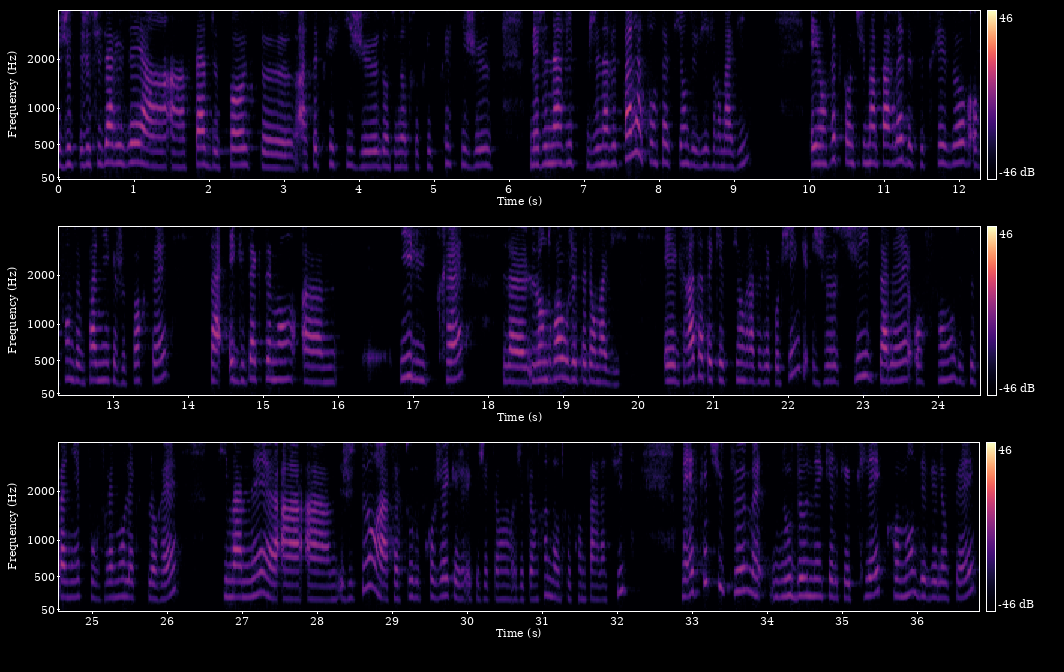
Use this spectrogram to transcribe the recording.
Je, suis arrivée à un, stade de poste euh, assez prestigieux dans une entreprise prestigieuse, mais je n'avais pas la sensation de vivre ma vie. Et en fait, quand tu m'as parlé de ce trésor au fond d'un panier que je portais, ça exactement euh, illustré l'endroit où j'étais dans ma vie. Et grâce à tes questions, grâce à tes coachings, je suis allée au fond de ce panier pour vraiment l'explorer, ce qui m'a amené à, justement à faire tout le projet que, j'étais en, train d'entreprendre par la suite. Mais est-ce que tu peux nous donner quelques clés comment développer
